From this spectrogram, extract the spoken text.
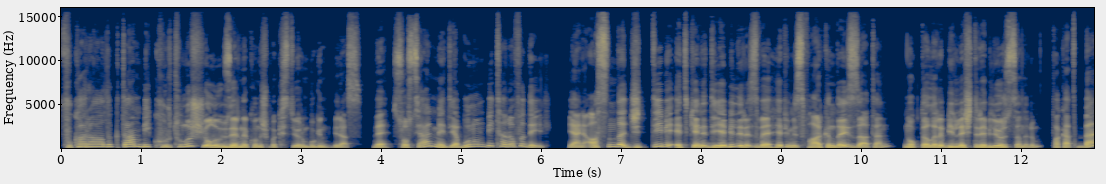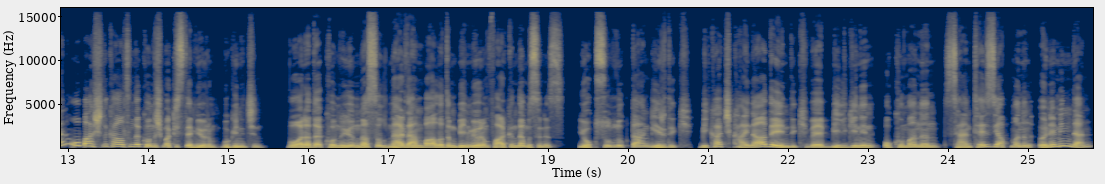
Fukaralıktan bir kurtuluş yolu üzerine konuşmak istiyorum bugün biraz. Ve sosyal medya bunun bir tarafı değil. Yani aslında ciddi bir etkeni diyebiliriz ve hepimiz farkındayız zaten. Noktaları birleştirebiliyoruz sanırım. Fakat ben o başlık altında konuşmak istemiyorum bugün için. Bu arada konuyu nasıl, nereden bağladım bilmiyorum farkında mısınız? Yoksulluktan girdik. Birkaç kaynağa değindik ve bilginin, okumanın, sentez yapmanın öneminden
